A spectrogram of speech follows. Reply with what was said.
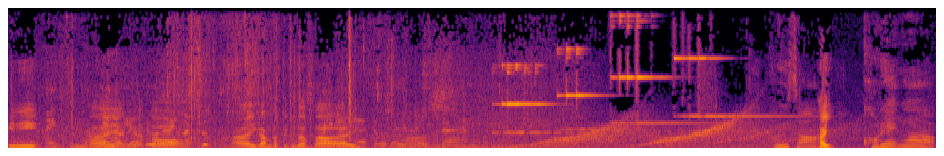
みません、はいありがとう。ございます。はい頑張ってください、はいありがとうございました小井さん、はい。これが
